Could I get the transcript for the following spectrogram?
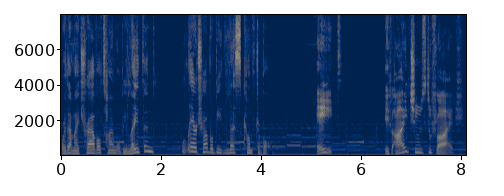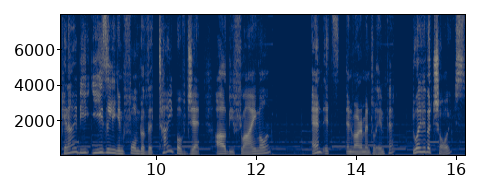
Or that my travel time will be lengthened? Will air travel be less comfortable? 8. If I choose to fly, can I be easily informed of the type of jet I'll be flying on and its environmental impact? Do I have a choice?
